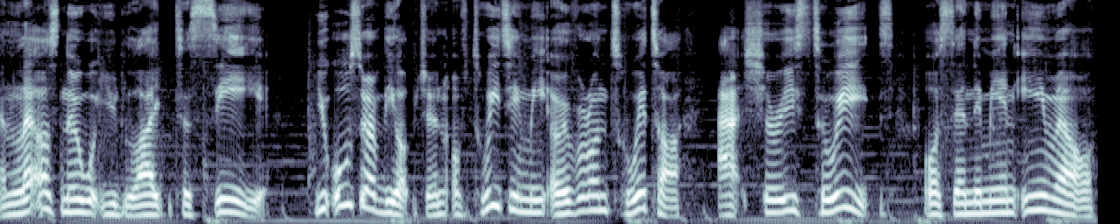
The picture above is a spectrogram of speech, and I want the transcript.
and let us know what you'd like to see. You also have the option of tweeting me over on Twitter at Sherrise Tweets or sending me an email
